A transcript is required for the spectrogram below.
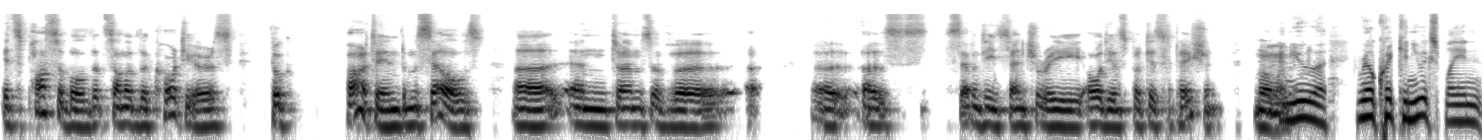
it's possible that some of the courtiers took part in themselves uh, in terms of uh, a 17th century audience participation. Moment. Can you, uh, real quick, can you explain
